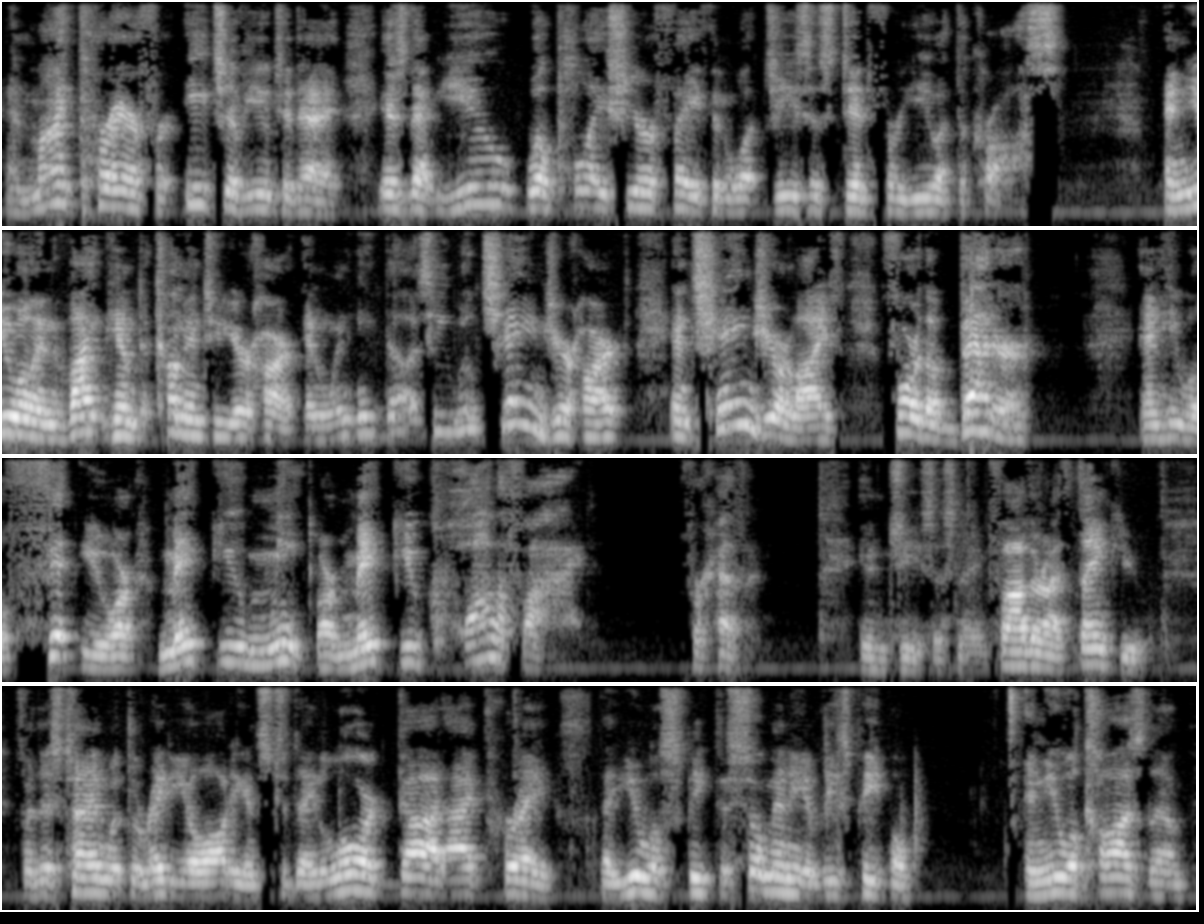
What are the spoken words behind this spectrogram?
And my prayer for each of you today is that you will place your faith in what Jesus did for you at the cross. And you will invite him to come into your heart. And when he does, he will change your heart and change your life for the better. And he will fit you or make you meet or make you qualified for heaven. In Jesus' name. Father, I thank you for this time with the radio audience today. Lord God, I pray that you will speak to so many of these people and you will cause them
